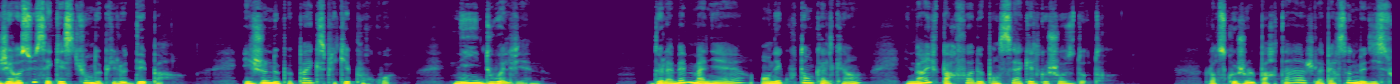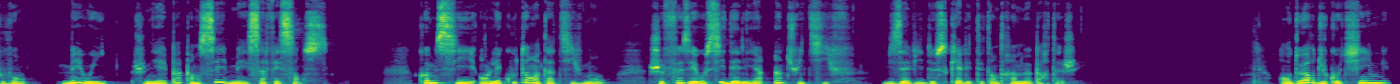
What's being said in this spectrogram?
J'ai reçu ces questions depuis le départ, et je ne peux pas expliquer pourquoi, ni d'où elles viennent. De la même manière, en écoutant quelqu'un, il m'arrive parfois de penser à quelque chose d'autre. Lorsque je le partage, la personne me dit souvent Mais oui, je n'y avais pas pensé, mais ça fait sens. Comme si, en l'écoutant attentivement, je faisais aussi des liens intuitifs vis-à-vis de ce qu'elle était en train de me partager. En dehors du coaching,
